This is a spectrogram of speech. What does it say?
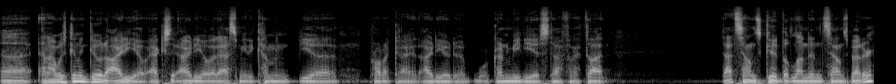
Uh, and I was going to go to IDEO. Actually, IDEO had asked me to come and be a product guy at IDEO to work on media stuff. And I thought, that sounds good, but London sounds better.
